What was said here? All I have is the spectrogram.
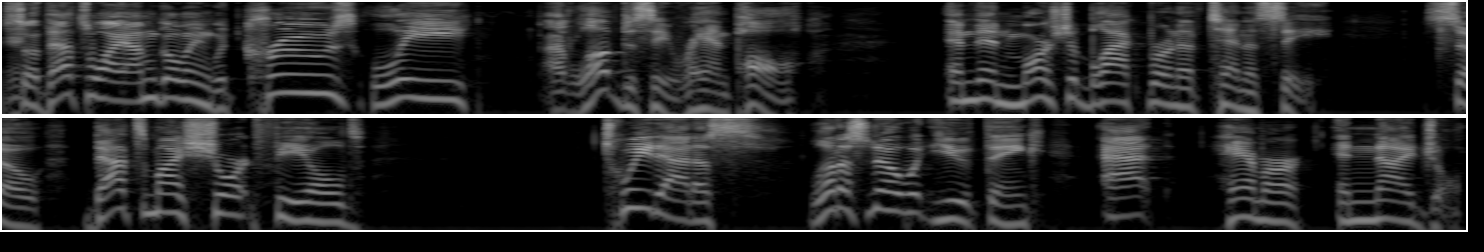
So that's why I'm going with Cruz, Lee. I'd love to see Rand Paul, and then Marsha Blackburn of Tennessee. So that's my short field tweet at us. Let us know what you think at Hammer and Nigel.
